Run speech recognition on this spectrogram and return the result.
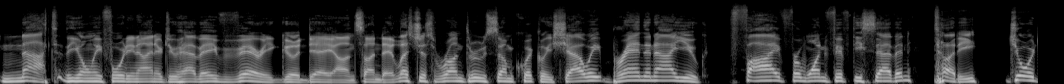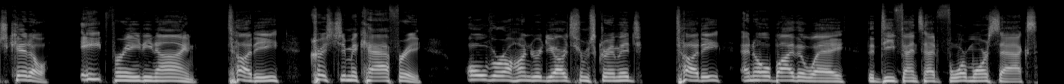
not the only 49er to have a very good day on Sunday. Let's just run through some quickly, shall we? Brandon Aiyuk, 5 for 157, tutty. George Kittle, 8 for 89, tutty. Christian McCaffrey, over 100 yards from scrimmage, tutty. And oh, by the way, the defense had four more sacks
